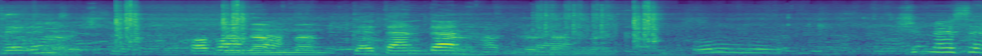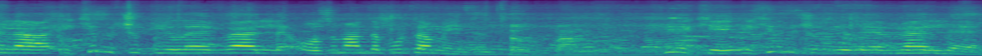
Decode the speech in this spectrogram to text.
Senin babandan, Dedemden. dedenden Evet, hatta. Dedemden kalma. Oo. Şimdi mesela iki buçuk yıl evvel, o zaman da burada mıydın? Tabii ben buradayım. Peki iki buçuk yıl evvelle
